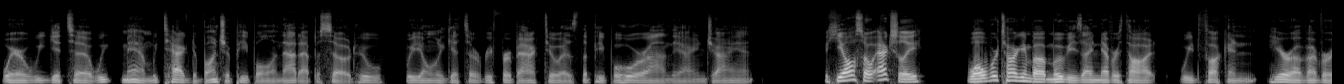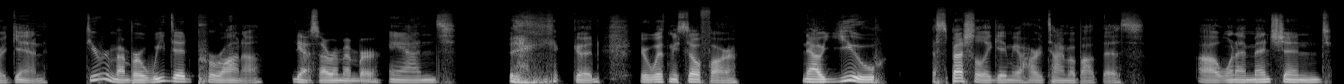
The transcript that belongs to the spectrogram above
where we get to we man we tagged a bunch of people in that episode who we only get to refer back to as the people who were on The Iron Giant. But he also actually, while we're talking about movies, I never thought we'd fucking hear of ever again. Do you remember we did Piranha? Yes, I remember. and good you're with me so far now you especially gave me a hard time about this uh, when i mentioned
